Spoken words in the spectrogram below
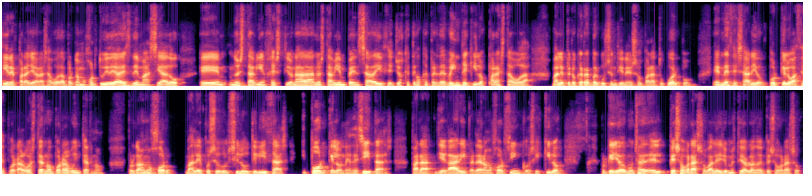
tienes para llegar a esa boda? Porque a lo mejor tu idea es demasiado, eh, no está bien gestionada, no está bien pensada y dices, yo es que tengo que perder 20 kilos para esta boda, ¿vale? Pero ¿qué repercusión tiene eso para tu cuerpo? ¿Es necesario? ¿Por qué lo haces? ¿Por algo externo o por algo interno? Porque a lo mejor, ¿vale? Pues si, lo utilizas y porque lo necesitas para llegar y perder a lo mejor 5 o 6 kilos, porque yo muchas veces, el peso graso, ¿vale? Yo me estoy hablando de peso graso.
